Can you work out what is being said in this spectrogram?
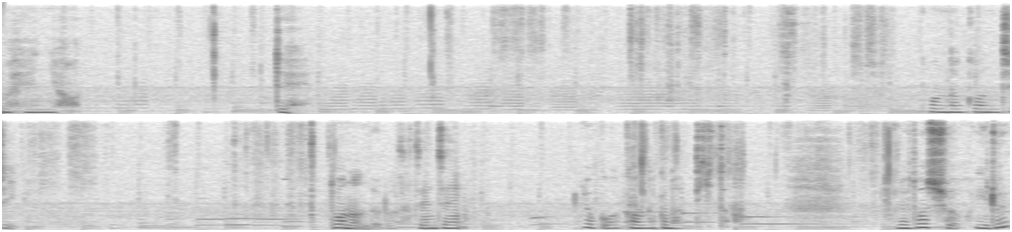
の辺に貼って。こんな感じ。どうなんだろう。全然よくわかんなくなってきた。あれどうしよう。いる？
